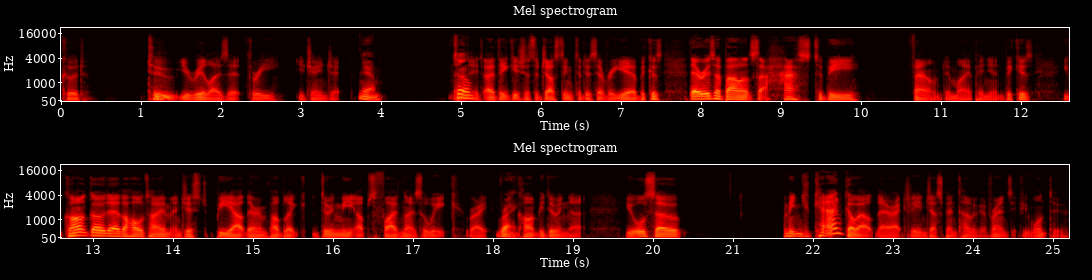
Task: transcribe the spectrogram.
could, 2 you realize it, three you change it. Yeah. So So- it, I think it's just adjusting to this every year because there is a balance that has to be found, in my opinion, because you can't go there the whole time and just be out there in public doing meetups five nights a week, right? Right. You can't be doing that. You also, I mean, you can go out there actually and just spend time with your friends if you want to,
